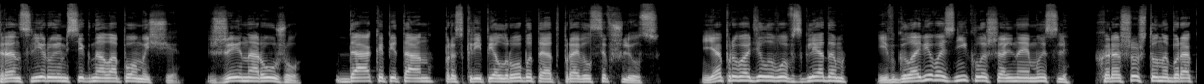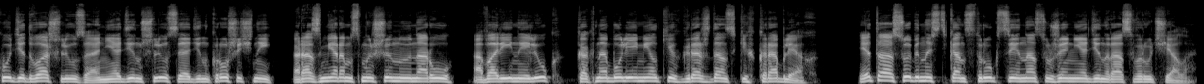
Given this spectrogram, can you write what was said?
Транслируем сигнал о помощи. Жи наружу. Да, капитан», – проскрипел робот и отправился в шлюз. Я проводил его взглядом, и в голове возникла шальная мысль, Хорошо, что на «Барракуде» два шлюза, а не один шлюз и один крошечный, размером с мышиную нору, аварийный люк, как на более мелких гражданских кораблях. Эта особенность конструкции нас уже не один раз выручала.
